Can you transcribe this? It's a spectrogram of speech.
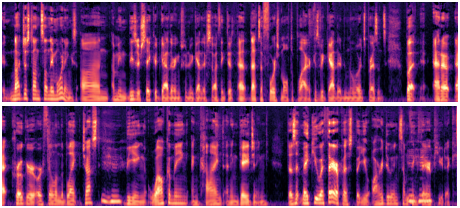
not just on Sunday mornings. On I mean, these are sacred gatherings when we gather, so I think there's, uh, that's a force multiplier because we gathered in the Lord's presence. But at a at Kroger or fill in the blank, just being welcoming and kind and engaging doesn't make you a therapist, but you are doing something therapeutic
